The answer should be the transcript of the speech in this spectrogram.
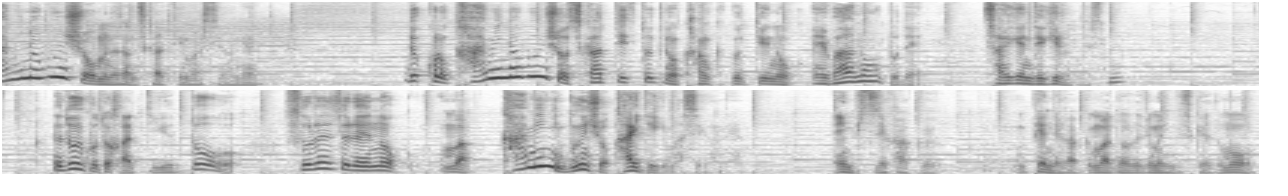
紙の文章を皆さん使っていましたよね。でこの紙の文章を使っていた時の感覚っていうのをエヴァーノートで再現できるんですね。でどういうことかっていうとそれぞれの、まあ、紙に文章を書いていきますよね。鉛筆で書くペンで書くまあどれでもいいんですけれども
